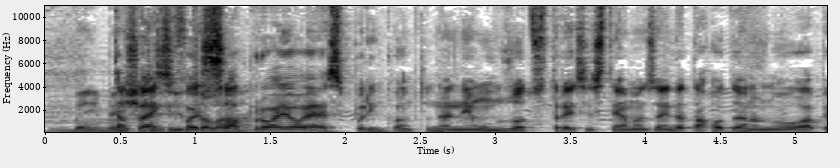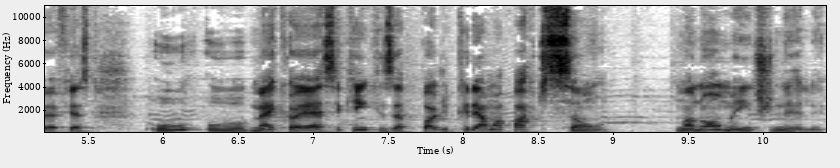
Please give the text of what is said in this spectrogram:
Bem, bem Tanto é que foi lá. só pro iOS, por enquanto, né? Nenhum dos outros três sistemas ainda tá rodando no APFS. O, o macOS, quem quiser, pode criar uma partição manualmente nele.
